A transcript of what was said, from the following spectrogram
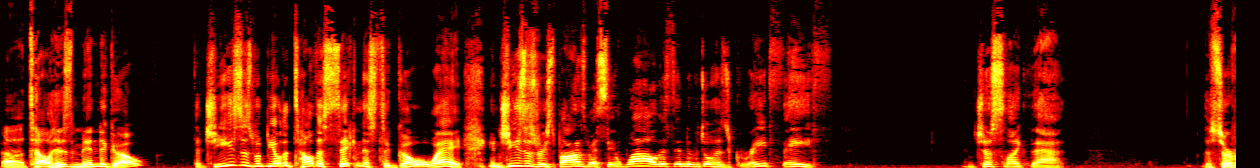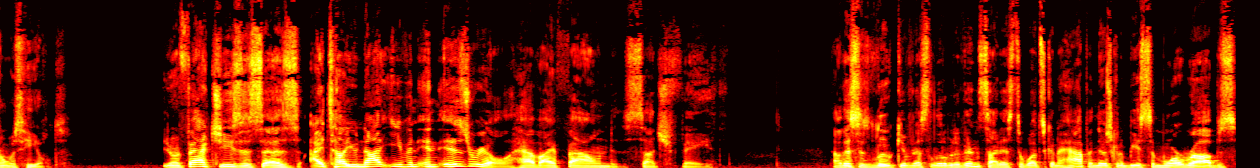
uh, tell his men to go, that Jesus would be able to tell the sickness to go away. And Jesus responds by saying, Wow, this individual has great faith. And just like that, the servant was healed. You know, in fact, Jesus says, I tell you, not even in Israel have I found such faith. Now, this is Luke giving us a little bit of insight as to what's going to happen. There's going to be some more rubs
